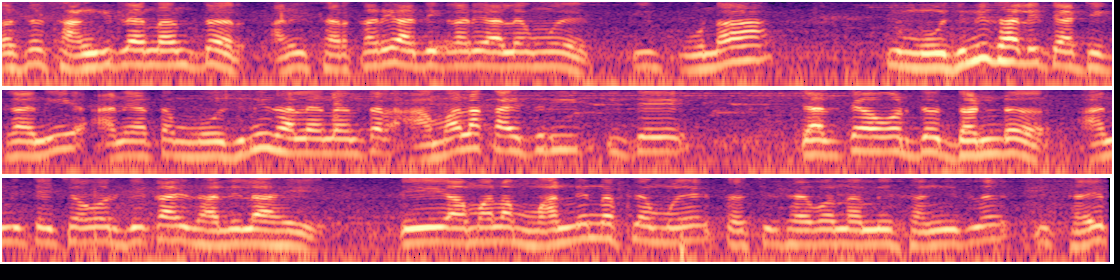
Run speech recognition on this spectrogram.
कसं सांगितल्यानंतर आणि सरकारी अधिकारी आल्यामुळे ती पुन्हा ती मोजणी झाली त्या ठिकाणी आणि आता मोजणी झाल्यानंतर आम्हाला काहीतरी तिथे त्याच्यावर जो दंड आणि त्याच्यावर जे काय झालेलं आहे ते आम्हाला मान्य नसल्यामुळे तहसील साहेबांना मी सांगितलं की साहेब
